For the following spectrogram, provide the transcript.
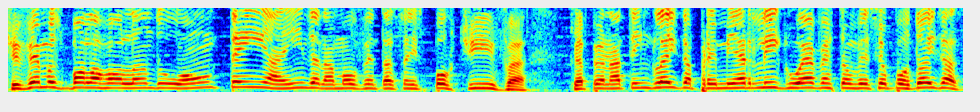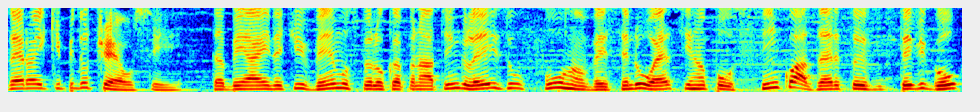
Tivemos bola rolando ontem ainda na movimentação esportiva. Campeonato inglês, a Premier League, o Everton venceu por 2 a 0 a equipe do Chelsea. Também ainda tivemos pelo campeonato inglês o Fulham vencendo o West Ham por 5 a 0 teve, teve gol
